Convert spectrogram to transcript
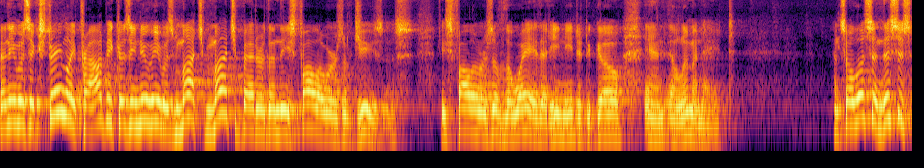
And he was extremely proud because he knew he was much, much better than these followers of Jesus these followers of the way that he needed to go and eliminate. And so, listen, this is,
